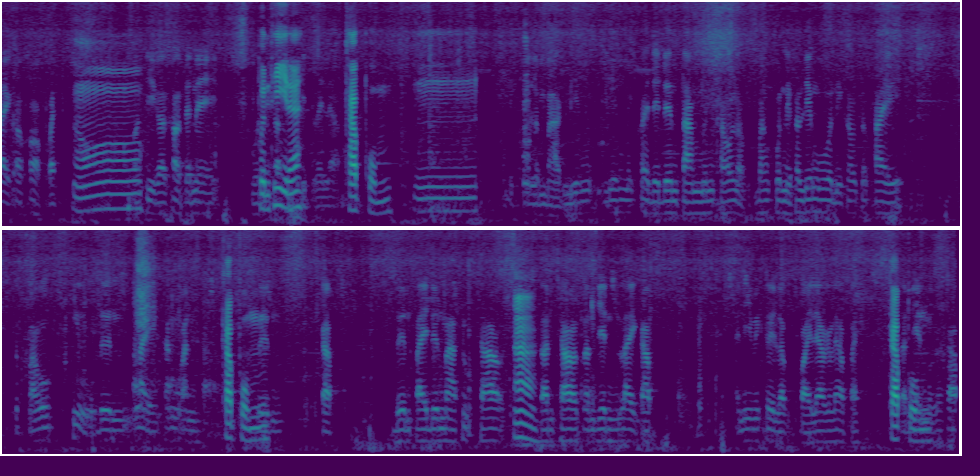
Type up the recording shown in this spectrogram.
ไล่เข้าคอกไปอ๋อ บางทีก็เข้าแต่ในพื้นที่นะ ปิดไว้แล้วครับผมอืมไม่เคยลำบากเลี้ยงเลี้ยงไม่ค่อยได้เดินตามเหมือนเขาหรอกบางคนเนี่ยเขาเลี้ยงวัวนี่เขาสะพายก ระเป๋าหิ้วเดินไล่ทั้งวันครับผมเดินกลับเดินไปเดินมาทุกเช้าอ่าตอนเช้าตอนเย็นไล่กลับ อันนี้ไม่เคยเราปล่อยแล้วก็แล้วไปครับตอนผมเย็นมันก็เข้า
